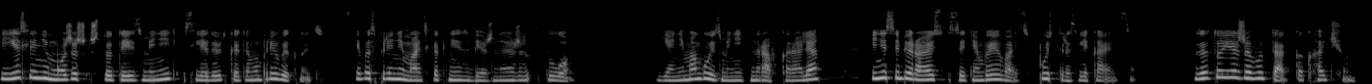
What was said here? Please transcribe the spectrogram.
если не можешь что-то изменить, следует к этому привыкнуть и воспринимать как неизбежное зло. Я не могу изменить нрав короля и не собираюсь с этим воевать. Пусть развлекается. Зато я живу так, как хочу.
